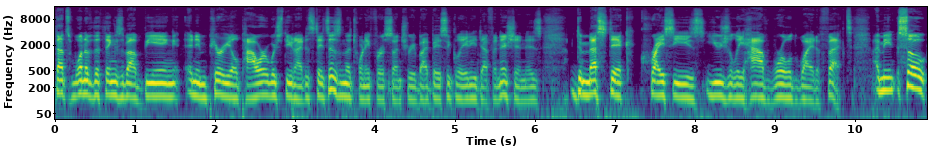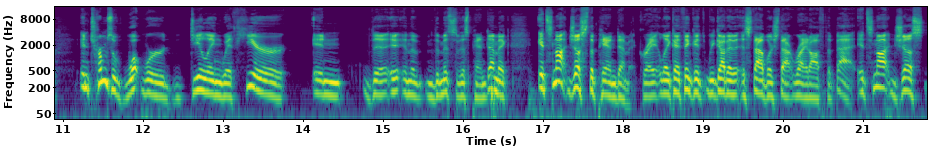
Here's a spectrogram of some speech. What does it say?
That's one of the things about being an imperial power, which the United States is in the 21st century by basically any definition, is domestic crises usually have worldwide effects. I mean, so in terms of what we're dealing with here in the in the, the midst of this pandemic, it's not just the pandemic, right? Like I think it, we got to establish that right off the bat. It's not just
